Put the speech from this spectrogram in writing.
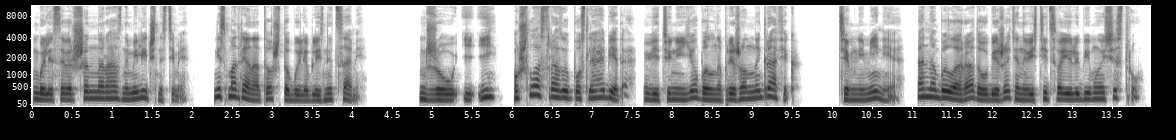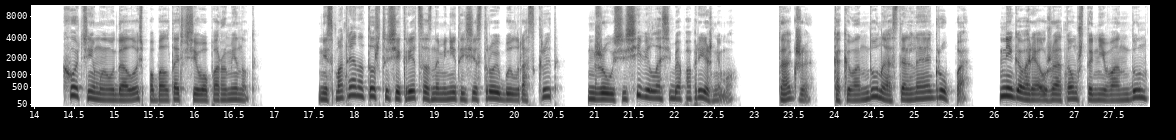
были совершенно разными личностями, несмотря на то, что были близнецами. Джоу и И Ушла сразу после обеда, ведь у нее был напряженный график. Тем не менее, она была рада убежать и навестить свою любимую сестру. Хоть им и удалось поболтать всего пару минут. Несмотря на то, что секрет со знаменитой сестрой был раскрыт, Джоу Сиси вела себя по-прежнему. Так же, как и Ван Дун и остальная группа, не говоря уже о том, что ни Ван Дун,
